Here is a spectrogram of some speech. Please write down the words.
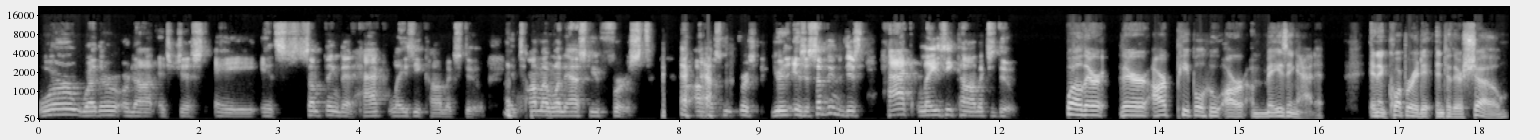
or whether or not it's just a it's something that hack lazy comics do. And Tom, I wanted to ask you first. I'll ask you first. You're, is it something that just hack lazy comics do? Well, there there are people who are amazing at it and incorporate it into their show.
